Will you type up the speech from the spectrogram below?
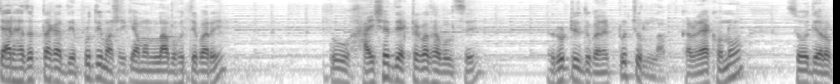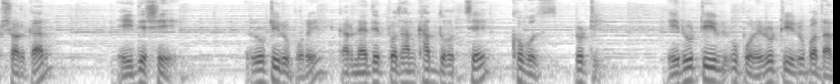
চার হাজার টাকা দিয়ে প্রতি মাসে কেমন লাভ হতে পারে? তো হাইসা দিয়ে একটা কথা বলছে, রুটির দোকানে প্রচুর লাভ, কারণ এখনও সৌদি আরব সরকার এই দেশে রুটির উপরে, কারণ এদের প্রধান খাদ্য হচ্ছে খবজ, রুটি। এই রুটির উপরে, রুটির উপাদান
